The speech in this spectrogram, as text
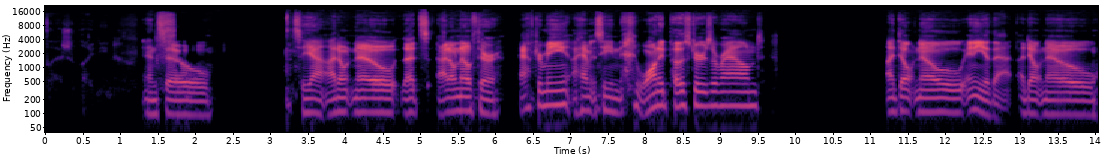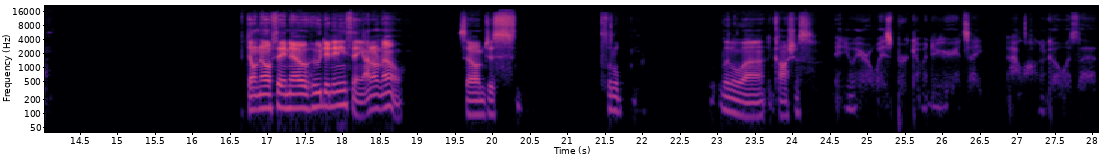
flash of lightning. And so, so yeah, I don't know. That's I don't know if they're after me. I haven't seen wanted posters around. I don't know any of that. I don't know. Don't know if they know who did anything. I don't know. So I'm just a little, little uh cautious. And you hear a whisper come into your ear and say, "How long ago was that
